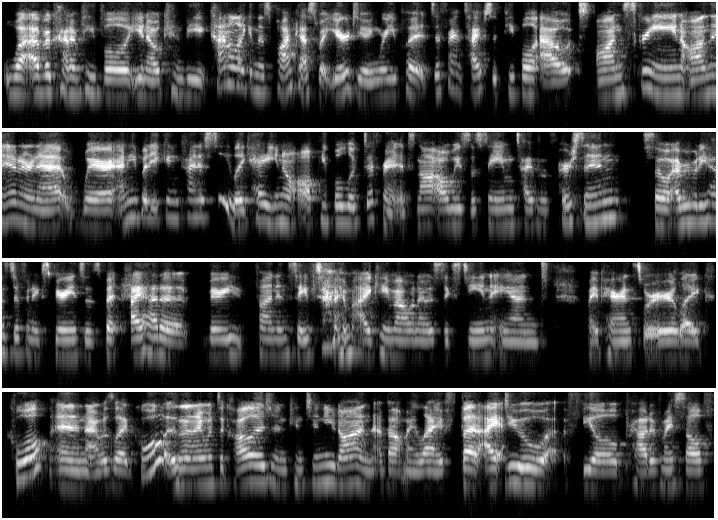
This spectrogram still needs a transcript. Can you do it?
whatever kind of people, you know, can be kind of like in this podcast, what you're doing, where you put different types of people out on screen, on the internet, where anybody can kind of see, like, hey, you know, all people look different. It's not always the same type of person. So everybody has different experiences. But I had a very fun and safe time. I came out when I was 16 and my parents were like, cool. And I was like, cool. And then I went to college and continued on about my life. But I do feel proud of myself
